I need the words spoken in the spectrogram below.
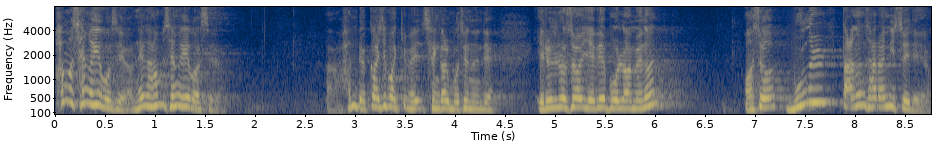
한번 생각해 보세요. 내가 한번 생각해 봤어요. 아, 한몇 가지밖에 생각을 못 했는데, 예를 들어서 예배 보려면은 와서 문을 따는 사람이 있어야 돼요.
